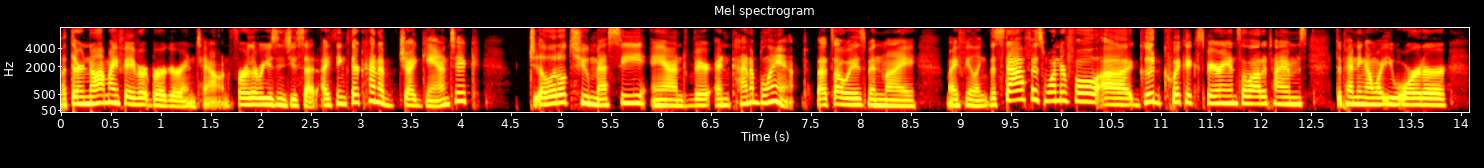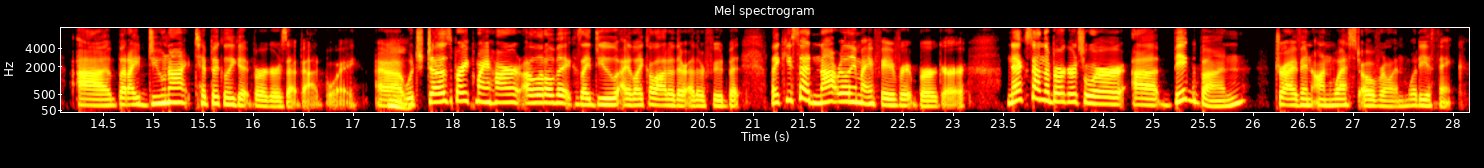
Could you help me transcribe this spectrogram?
but they're not my favorite burger in town for the reasons you said. I think they're kind of gigantic a little too messy and very and kind of bland. That's always been my my feeling. The staff is wonderful, uh, good quick experience a lot of times, depending on what you order. Uh, but I do not typically get burgers at Bad Boy, uh, hmm. which does break my heart a little bit because I do I like a lot of their other food. But like you said, not really my favorite burger. Next on the burger tour, uh, Big Bun Drive-In on West Overland. What do you think?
